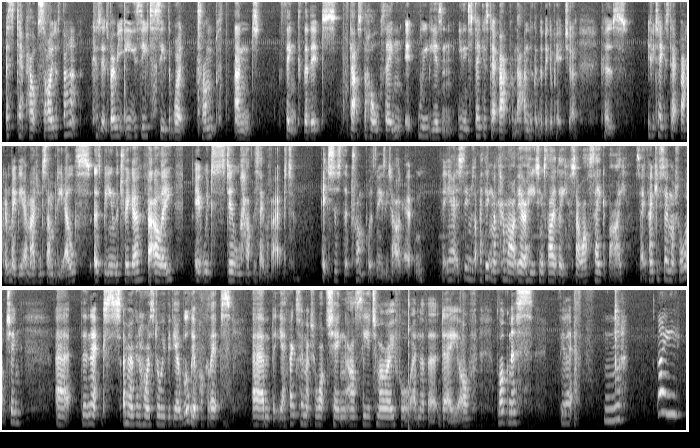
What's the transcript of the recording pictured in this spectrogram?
a step outside of that because it's very easy to see the word Trump and think that it's that's the whole thing. It really isn't. You need to take a step back from that and look at the bigger picture because if you take a step back and maybe imagine somebody else as being the trigger for Ali, it would still have the same effect. It's just that Trump was an easy target. But yeah, it seems I think my camera might be overheating slightly, so I'll say goodbye. So thank you so much for watching. Uh, the next American Horror Story video will be Apocalypse. Um, but yeah, thanks so much for watching. I'll see you tomorrow for another day of Vlogmas. See you later. Bye.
